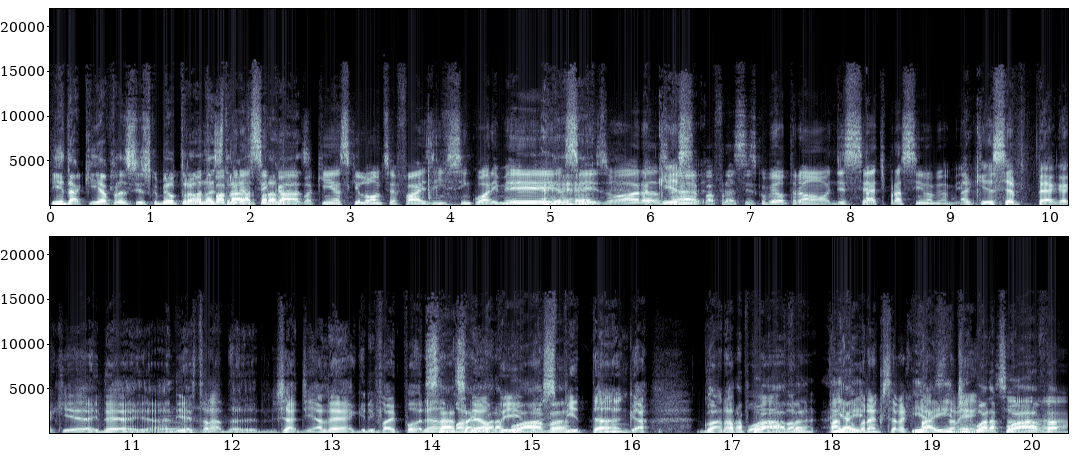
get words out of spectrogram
ir daqui a Francisco Beltrão na Para estrada do Piracicaba, Paranaense. 500 quilômetros você faz em 5 horas e meia, 6 horas. Aqui né? esse- Para Francisco Beltrão, de 7 para cima, meu amigo. Aqui você pega aqui a ideia, ali a estrada Jardim Alegre, vai Porã, Sa- sai Manuel Guarapuava. Ribas, Pitanga, Guarapuava, Pato e aí, Branco, será que E passa aí também? de Guarapuava?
